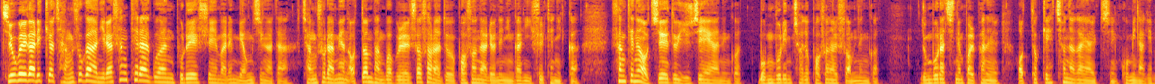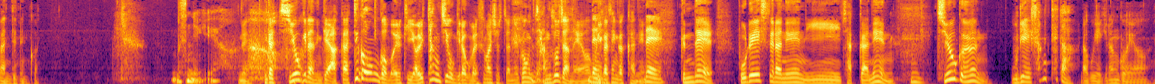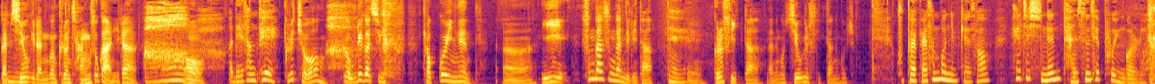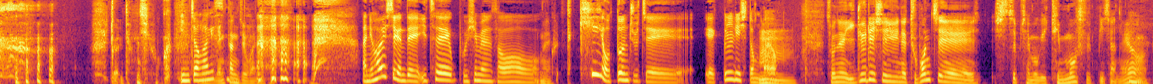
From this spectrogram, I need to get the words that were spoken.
지옥을 가리켜 장소가 아니라 상태라고 한 보르헤스의 말은 명징하다. 장소라면 어떤 방법을 써서라도 벗어나려는 인간이 있을 테니까. 상태는 어찌해도 유지해야 하는 것. 몸부림쳐도 벗어날 수 없는 것. 눈보라치는 벌판을 어떻게 헤쳐나가야 할지 고민하게 만드는 것. 무슨 얘기예요? 네. 그러니까 지옥이라는 게 아까 뜨거운 거 뭐 이렇게 열탕 지옥이라고 말씀하셨잖아요. 그건 네. 장소잖아요. 네. 우리가 생각하는. 네. 근데 보레스라는 이 작가는 음. 지옥은 우리의 상태다라고 얘기를 한 거예요. 그러니까 음. 지옥이라는 건 그런 장소가 아니라 아, 어 아, 내 상태. 그렇죠. 그러니까 우리가 지금 겪고 있는 어 이 순간순간들이 다 네. 예, 그럴 수 있다라는 거 지옥일 수 있다는 거죠. 9883번님께서 혜지 씨는 단순 세포인 걸로 열탕 지옥. 인정하겠습니다. 냉탕 지옥 아니고. 아니 허희 씨 근데 이 책 보시면서 네. 그- 특히 어떤 주제에 끌리시던가요? 음, 저는 이규리 시인의 두 번째 시집 제목이 뒷모습이잖아요.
